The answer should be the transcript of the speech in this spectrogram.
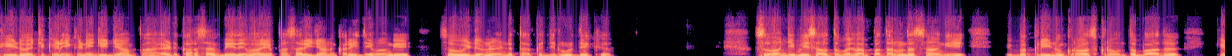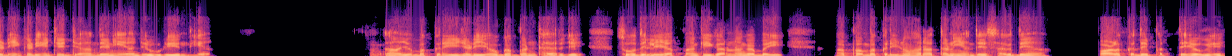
ਫੀਡ ਵਿੱਚ ਕਿਹੜੀਆਂ-ਕਿਹੜੀਆਂ ਚੀਜ਼ਾਂ ਆਪਾਂ ਐਡ ਕਰ ਸਕਦੇ ਇਹਦੇ ਬਾਰੇ ਆਪਾਂ ਸਾਰੀ ਜਾਣਕਾਰੀ ਦੇਵਾਂਗੇ। ਸੋ ਵੀਡੀਓ ਨੂੰ ਐਂਡ ਤੱਕ ਜਰੂਰ ਦੇਖਿਓ। ਸੋ ਹਾਂਜੀ ਵੀ ਸਭ ਤੋਂ ਪਹਿਲਾਂ ਆਪਾਂ ਤੁਹਾਨੂੰ ਦੱਸਾਂਗੇ ਵੀ ਬੱਕਰੀ ਨੂੰ ਕ੍ਰਾਸ ਕਰਾਉਣ ਤੋਂ ਬਾਅਦ ਕਿਹੜੀਆਂ-ਕਿਹੜੀਆਂ ਚੀਜ਼ਾਂ ਦੇਣੀਆਂ ਜ਼ਰੂਰੀ ਹੁੰਦੀਆਂ। ਤਾਂ ਜੋ ਬੱਕਰੀ ਜਿਹੜੀ ਆ ਉਹ ਗੱਭਣ ਠਹਿਰ ਜੇ। ਸੋ ਉਹਦੇ ਲਈ ਆਪਾਂ ਕੀ ਕਰਨਾਗਾ ਬਈ, ਆਪਾਂ ਬੱਕਰੀ ਨੂੰ ਹਰਾ ਧਨੀਆ ਦੇ ਸਕਦੇ ਆ ਪਾਲਕ ਦੇ ਪੱਤੇ ਹੋ ਗਏ।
